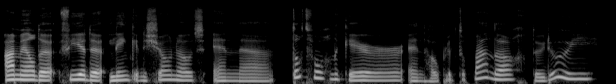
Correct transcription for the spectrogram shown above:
Aanmelden via de link in de show notes en uh, tot volgende keer en hopelijk tot maandag. Doei doei!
